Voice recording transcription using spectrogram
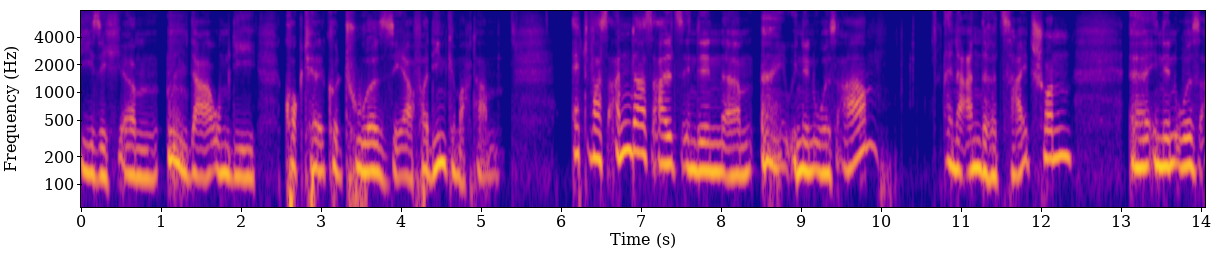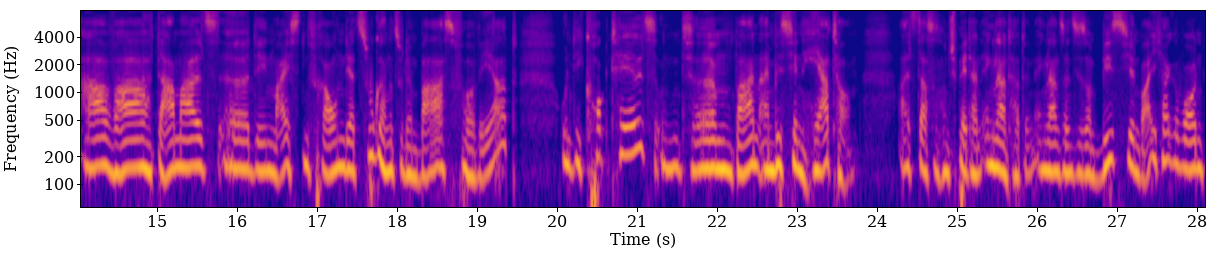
die sich ähm, da um die Cocktailkultur sehr verdient gemacht haben. Etwas anders als in den, ähm, in den USA, eine andere Zeit schon. Äh, in den USA war damals äh, den meisten Frauen der Zugang zu den Bars verwehrt und die Cocktails und ähm, waren ein bisschen härter als das, was man später in England hatte. In England sind sie so ein bisschen weicher geworden.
